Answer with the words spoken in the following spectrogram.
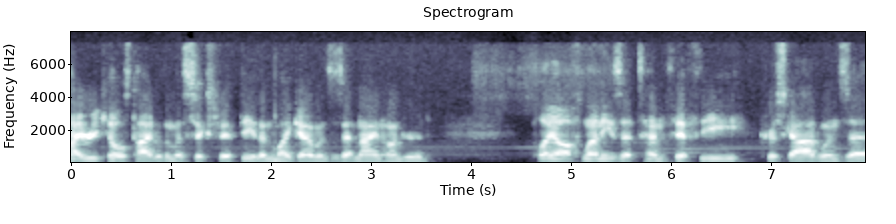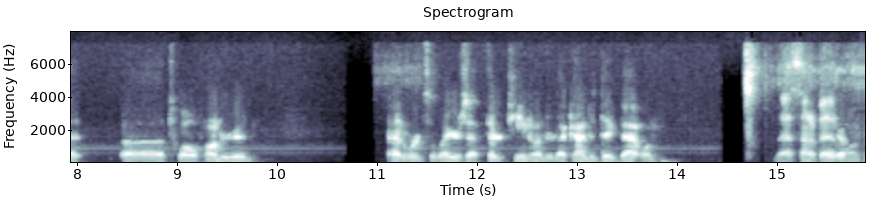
Tyreek Hill's tied with him at 650. Then Mike Evans is at 900. Playoff Lenny's at 1050. Chris Godwin's at uh, 1200. Edwards-Helaire's at 1300. I kind of dig that one. That's not a bad Yeah. one.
